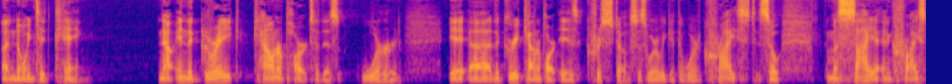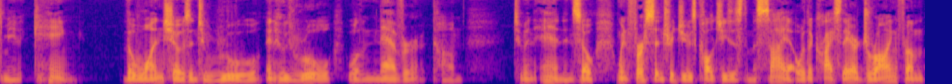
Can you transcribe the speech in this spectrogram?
anointed king. Now, in the Greek counterpart to this word, it, uh, the Greek counterpart is Christos, is where we get the word Christ. So, Messiah and Christ mean king, the one chosen to rule and whose rule will never come to an end. And so when first century Jews called Jesus the Messiah or the Christ, they are drawing from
